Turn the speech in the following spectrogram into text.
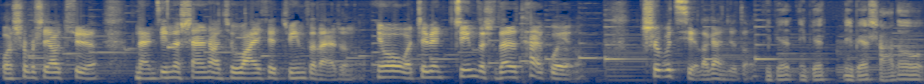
我是不是要去南京的山上去挖一些菌子来着呢？因为我这边菌子实在是太贵了，吃不起了，感觉都。你别你别你别啥都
